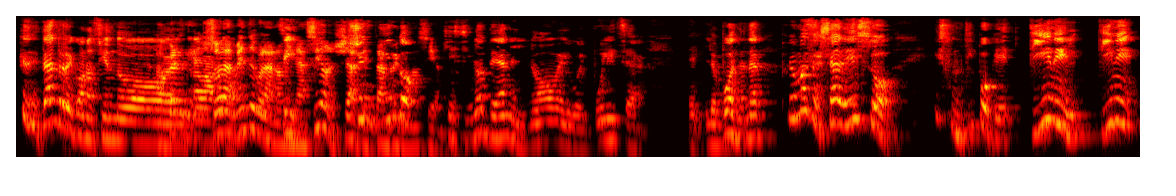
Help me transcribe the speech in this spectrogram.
que se están reconociendo el trabajo. solamente con la nominación ya Yo te están reconociendo. que si no te dan el Nobel o el Pulitzer, eh, lo puedo entender. Pero más allá de eso, es un tipo que tiene, tiene,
